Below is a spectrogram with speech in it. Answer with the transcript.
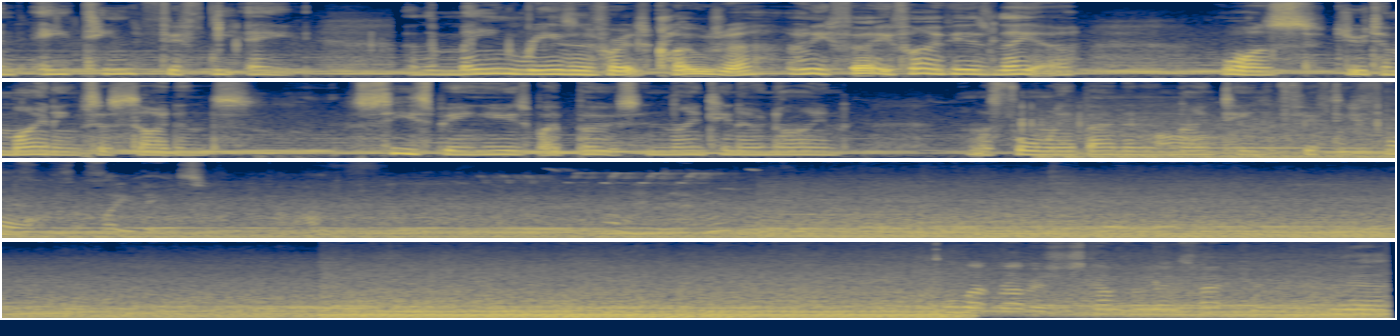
in 1858 and the main reason for its closure only 35 years later was, due to mining subsidence, ceased being used by boats in 1909 and was formally abandoned in 1954. All that rubbish has come from those factories. Yeah.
